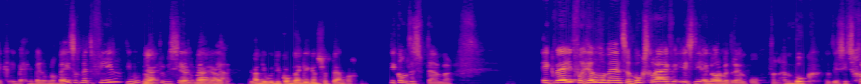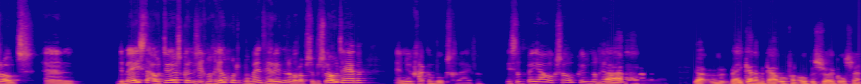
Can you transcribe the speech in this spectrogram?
ik, ik, ben, ik ben ook nog bezig met de vierde. Die moet nog ja, gepubliceerd worden. Ja, ja, ja. ja. die, die komt denk ik in september. Die komt in september. Ik weet, voor heel veel mensen, een boek schrijven is die enorme drempel. Van een boek, dat is iets groots. En de meeste auteurs kunnen zich nog heel goed het moment herinneren waarop ze besloten hebben, en nu ga ik een boek schrijven. Is dat bij jou ook zo? Kun je het nog herinneren? Ja, ja wij kennen elkaar ook van Open Circles, hè?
